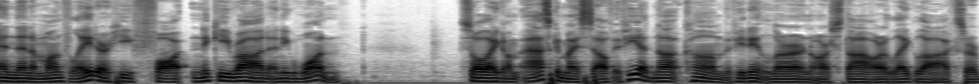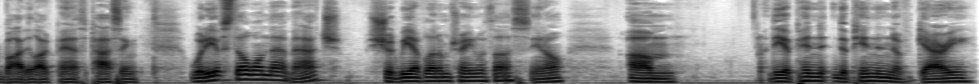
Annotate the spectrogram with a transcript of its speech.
and then a month later he fought Nicky Rod and he won. So like I'm asking myself, if he had not come, if he didn't learn our style, our leg locks, or body lock pass passing, would he have still won that match? Should we have let him train with us? You know, um, the opinion the opinion of Garry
